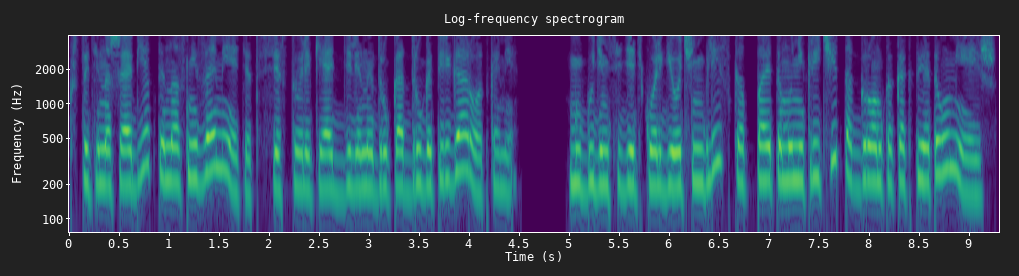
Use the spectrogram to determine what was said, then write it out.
Кстати, наши объекты нас не заметят, все столики отделены друг от друга перегородками. Мы будем сидеть к Ольге очень близко, поэтому не кричи так громко, как ты это умеешь.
